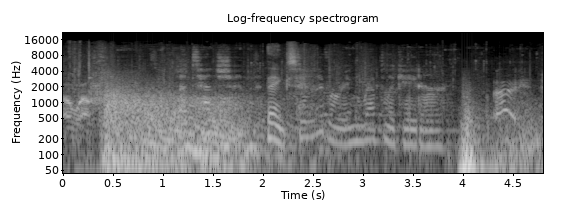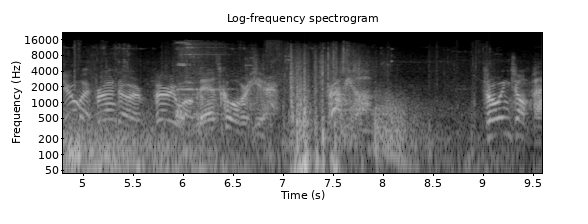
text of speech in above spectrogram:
Oh, well. Attention, Thanks. delivering replicator. Hey, you, my friend, are very welcome. Let's go over here. Dracula. Throwing jump pad.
